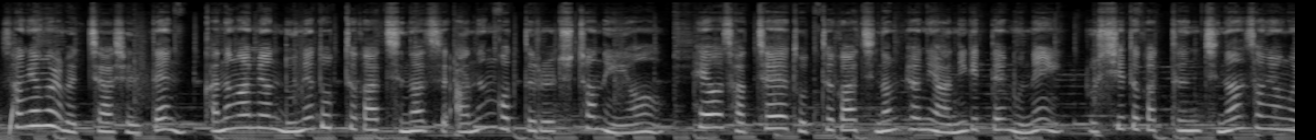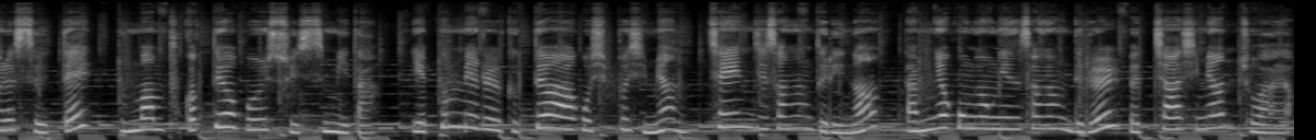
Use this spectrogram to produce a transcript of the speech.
성형을 매치하실 땐 가능하면 눈의 도트가 진하지 않은 것들을 추천해요. 헤어 자체의 도트가 진한 편이 아니기 때문에 루시드 같은 진한 성형을 했을 때 눈만 부각되어 보일 수 있습니다. 예쁜 미를 극대화하고 싶으시면 체인지 성형들이나 남녀 공용인 성형들을 매치하시면 좋아요.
